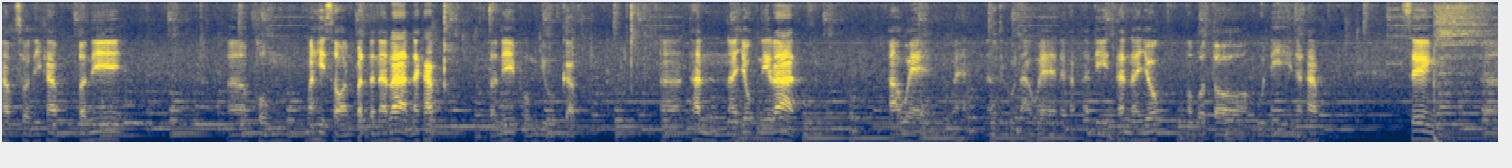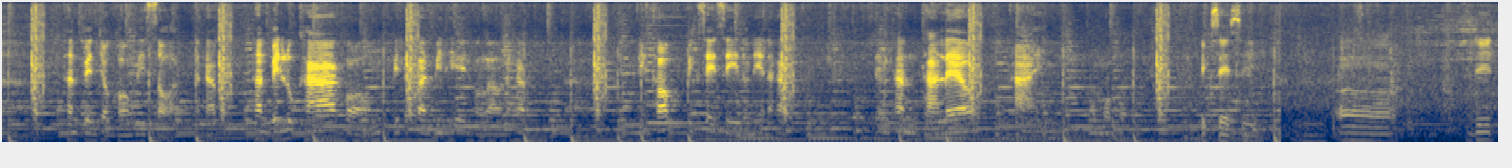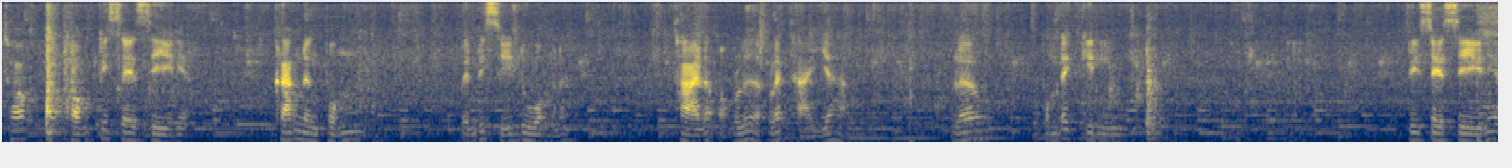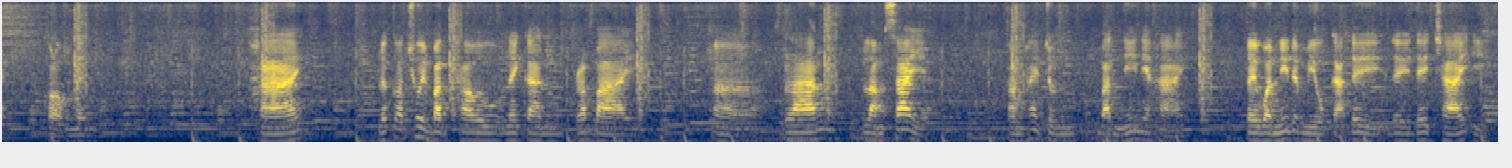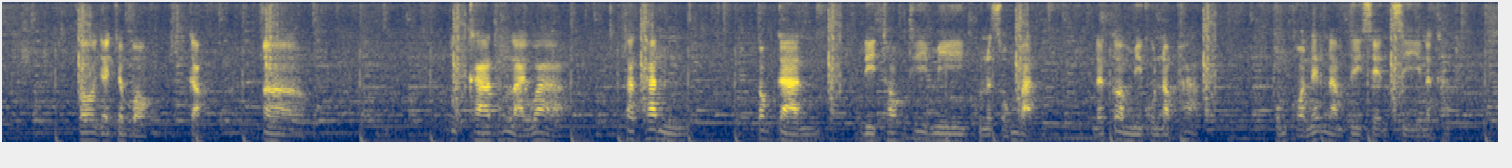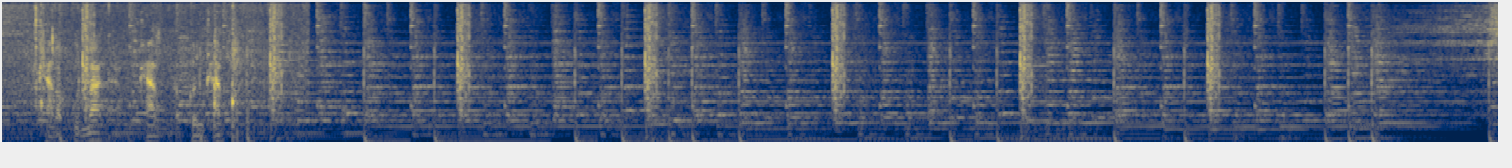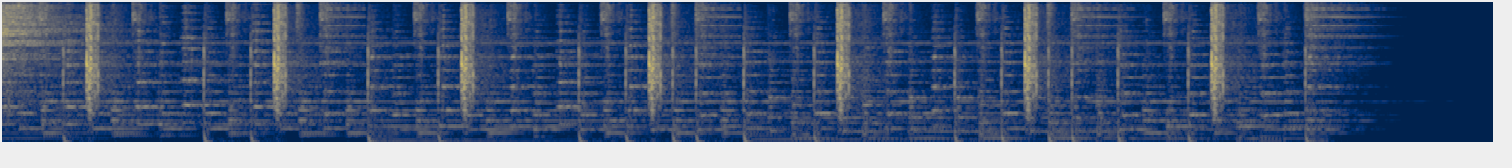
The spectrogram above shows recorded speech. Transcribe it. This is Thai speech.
ครับ สวัสดีครับ ตอนนี้เอ่อผมมหิศรปัตตนาราชนะครับ ตอนนี้ผมอยู่กับเอ่อท่านนายกนิราชอาแวร์ถูกไหมฮะนามสกุลอาแวร์นะครับ อดีตท่านนายกอบตบุดีนะครับ ซึ่งเอ่อท่านเป็นเจ้าของรีสอร์ทนะครับ ท่านเป็นลูกค้าของผลิตภัณฑ์ BTN ของเรานะครับดีท็อกพิกเซซีตัวนี้นะครับ ซึ่งท่านทานแล้วหายพิกเซซี ดีท็อกของพิเศษซีเนี่ย ครั้งหนึ่งผมเป็นฤทธิ์สีดวงนะ ถ่ายแล้วออกเลือกและถ่ายยาก แล้วผมได้กินพิเศษซีเนี่ยกล่องหนึ่งหาย แล้วก็ช่วยบรรเทาในการระบายล้างลำไส้ทำให้จนบันนี้เนี่ยหาย แต่วันนี้ได้มีโอกาสได้ได้ได้ใช้อีก ก็อยากจะบอกกับเอ่อลูกค้าทั้งหลายว่า ถ้าท่านต้องการดีท็อกที่มีคุณสมบัติ และก็มีคุณภาพ ผมขอแนะนำพรีเซนซีนะครับครับขอบคุณมากครับ ครับ ขอบคุณครับ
